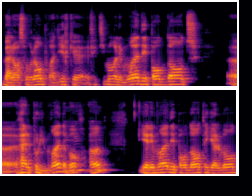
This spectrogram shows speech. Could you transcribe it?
bah alors à ce moment-là, on pourra dire qu'effectivement, elle est moins dépendante, elle pollue moins d'abord, et elle est moins dépendante également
